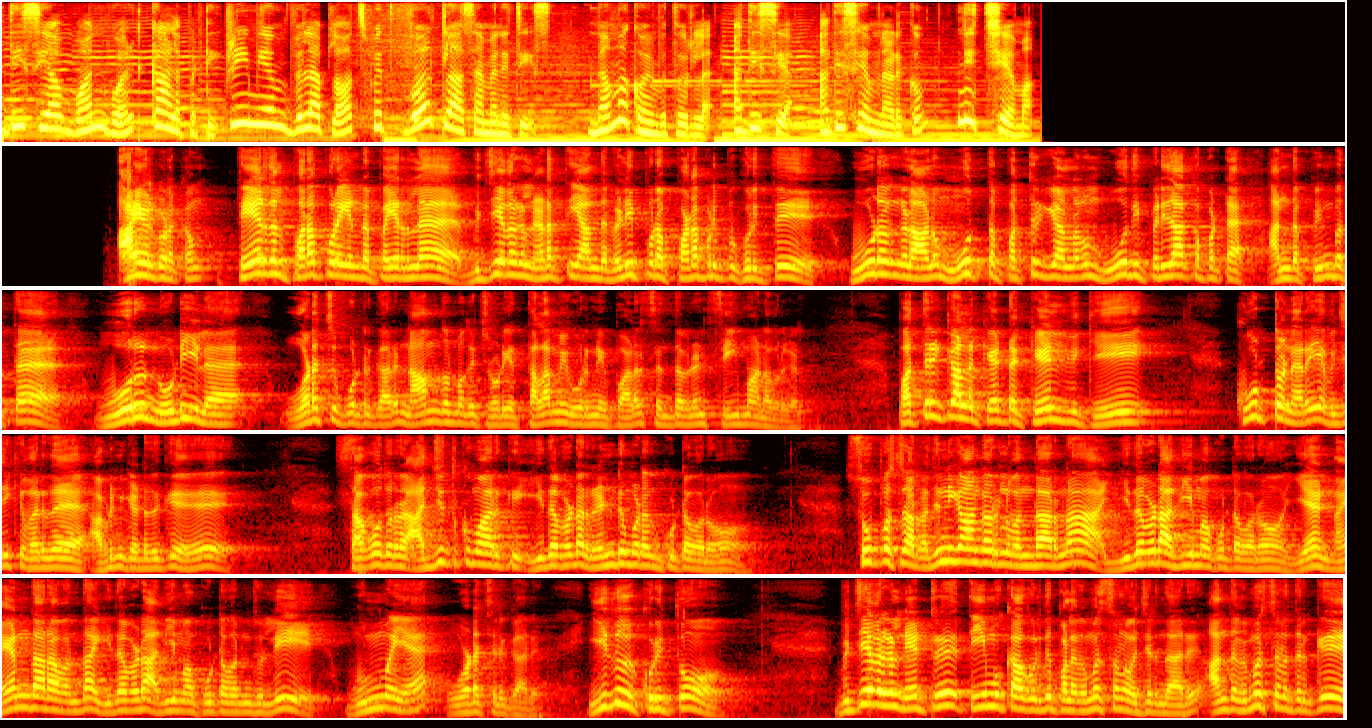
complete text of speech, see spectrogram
Athisaya one world Kalapatti premium villa plots with world class amenities நம்ம கோயம்புத்தூர்ல. அதிசயா அதிசயம் நடக்கும் நிச்சயமா. அனைவருக்கு வணக்கம். தேர்தல் பரப்புரை என்ற பெயரில் விஜய் அவர்கள் நடத்திய அந்த வெளிப்புற படப்பிடிப்பு குறித்து ஊடகங்களாலும் மூத்த பத்திரிகையாளரும் ஊதி பெரிதாக்கப்பட்ட அந்த பிம்பத்தை ஒரு நொடியில் உடைச்சு போட்டிருக்காரு நாம் தமிழ் தலைமை ஒருங்கிணைப்பாளர் செந்தவனன் சீமான் அவர்கள். பத்திரிகையாளர் கேட்ட கேள்விக்கு கூட்டம் நிறைய விஜய்க்கு வருது அப்படின்னு கேட்டதுக்கு சகோதரர் அஜித்குமாருக்கு இதை விட ரெண்டு மடங்கு கூட்டம் வரும். சூப்பர் ஸ்டார் ரஜினிகாந்த் அவர்கள் வந்தார்னா இதை விட அதிகமாக கூட்டம் வரும். ஏன் நயன்தாரா வந்தால் இதை விட அதிகமாக கூட்டம் வரும்னு சொல்லி உண்மையை உடைச்சிருக்காரு. இது குறித்தும் விஜய் அவர்கள் நேற்று திமுக குறித்து பல விமர்சனம் வச்சுருந்தார். அந்த விமர்சனத்திற்கு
